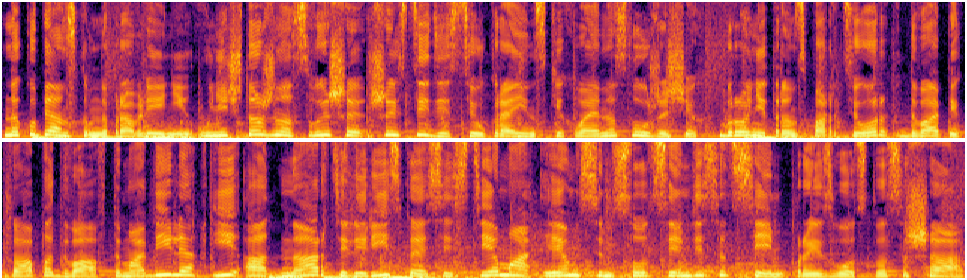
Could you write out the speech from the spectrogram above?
На Купянском направлении уничтожено свыше 60 украинских военнослужащих военнослужащих, бронетранспортер, два пикапа, два автомобиля и одна артиллерийская система М777 производства США.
